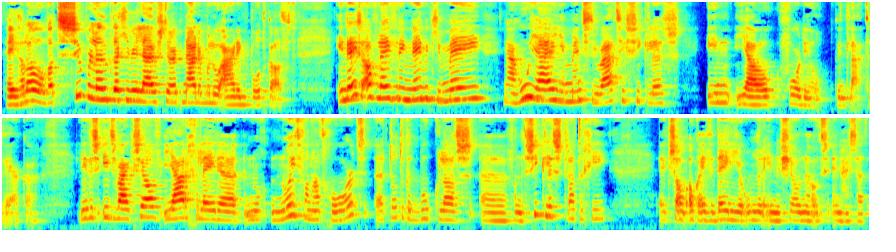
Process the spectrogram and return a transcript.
Hey, hallo, wat superleuk dat je weer luistert naar de Meloe Aarding podcast. In deze aflevering neem ik je mee naar hoe jij je menstruatiecyclus in jouw voordeel kunt laten werken. Dit is iets waar ik zelf jaren geleden nog nooit van had gehoord, uh, tot ik het boek las uh, van de cyclusstrategie. Ik zal hem ook even delen hieronder in de show notes en hij staat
